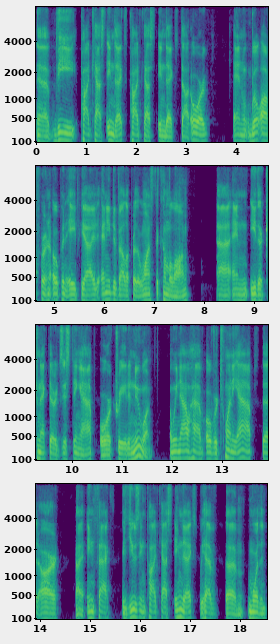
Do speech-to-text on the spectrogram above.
uh, the podcast index, podcastindex.org, and we'll offer an open API to any developer that wants to come along uh, and either connect their existing app or create a new one. And we now have over 20 apps that are, uh, in fact, using Podcast Index. We have um, more than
